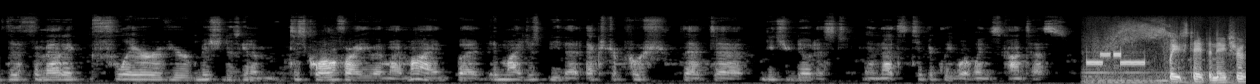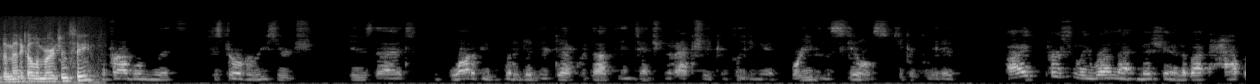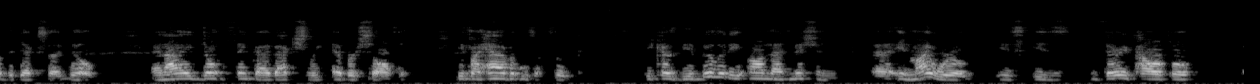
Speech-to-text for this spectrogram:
the thematic flair of your mission is going to disqualify you in my mind, but it might just be that extra push that uh, gets you noticed, and that's typically what wins contests. Please state the nature of the medical emergency. The problem with historical research is that a lot of people put it in their deck without the intention of actually completing it, or even the skills to complete it. I personally run that mission in about half of the decks I built, and I don't think I've actually ever solved it. If I have, it was a fluke. Because the ability on that mission, uh, in my world, is, is very powerful,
